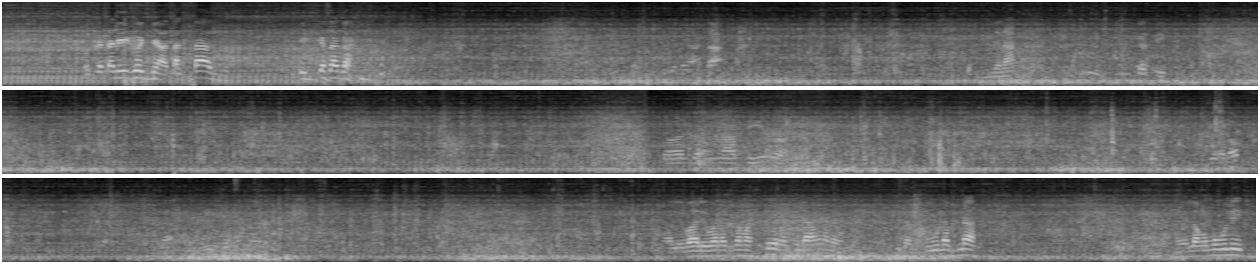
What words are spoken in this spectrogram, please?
Pagkataligod niya, tagtag. Tigkas agad. Yata. Yan na. Tigkas eh. Pada ang natira. Yan o. Maliwaliwanag na master ang silangan oh. Nagbunag na. Ngayon lang umulit.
